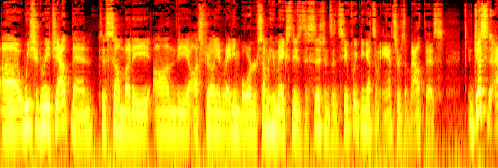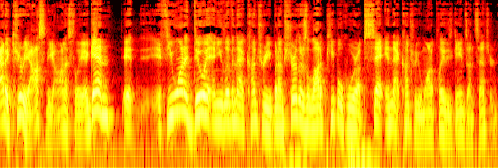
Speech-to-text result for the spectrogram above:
uh, we should reach out then to somebody on the Australian rating board or someone who makes these decisions and see if we can get some answers about this. Just out of curiosity, honestly. Again, it, if you want to do it and you live in that country, but I'm sure there's a lot of people who are upset in that country who want to play these games uncensored.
